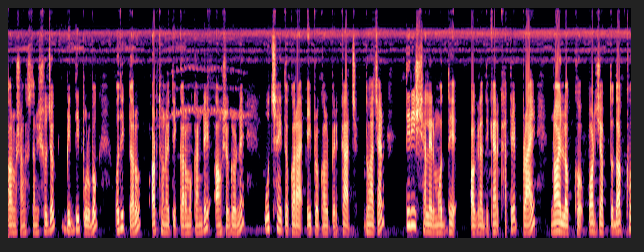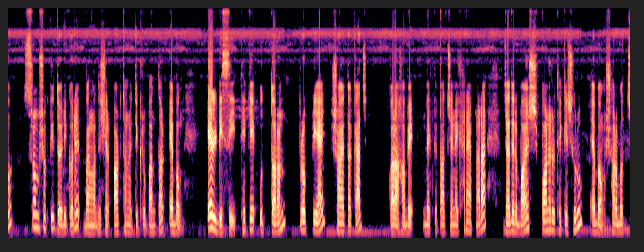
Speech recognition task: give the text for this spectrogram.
কর্মসংস্থানের সুযোগ বৃদ্ধিপূর্বক অধিকতর অর্থনৈতিক কর্মকাণ্ডে অংশগ্রহণে উৎসাহিত করা এই প্রকল্পের কাজ। দু সালের মধ্যে অগ্রাধিকার খাতে প্রায় নয় লক্ষ পর্যাপ্ত দক্ষ শ্রমশক্তি তৈরি করে বাংলাদেশের অর্থনৈতিক রূপান্তর এবং এলডিসি থেকে উত্তরণ প্রক্রিয়ায় সহায়তা কাজ করা হবে। দেখতে পাচ্ছেন এখানে আপনারা যাদের বয়স পনেরো থেকে শুরু এবং সর্বোচ্চ,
